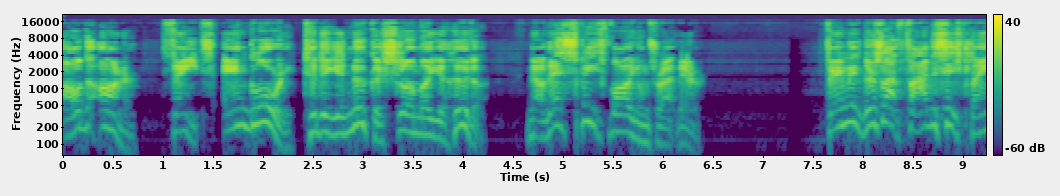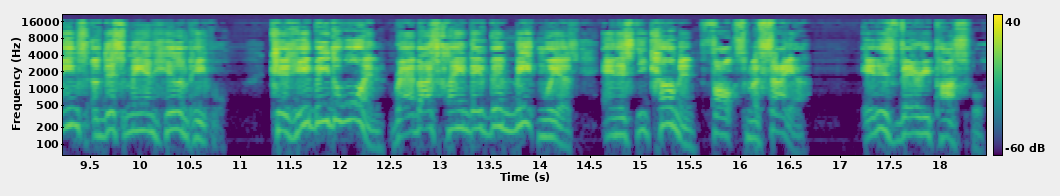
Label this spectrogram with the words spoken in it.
all the honor, thanks, and glory to the Yanuka Shlomo Yehuda. Now, that speaks volumes right there. Family, there's like five to six claims of this man healing people. Could he be the one rabbis claim they've been meeting with and is the coming false Messiah? It is very possible.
